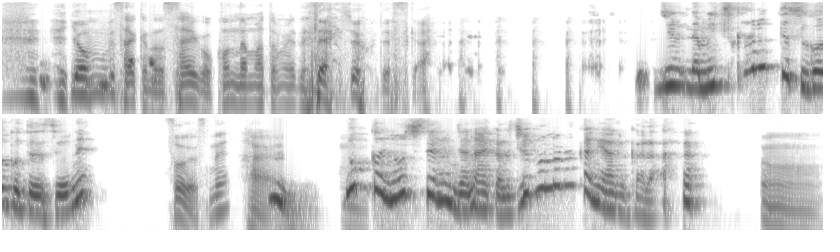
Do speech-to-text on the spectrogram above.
4部作の最後、こんなまとめで大丈夫ですか？じ見つかるってすごいことですよね。そうですね。はい。うん。どっかに落ちてるんじゃないから、自分の中にあるから。うん。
